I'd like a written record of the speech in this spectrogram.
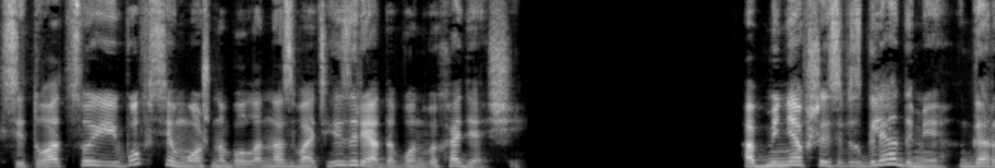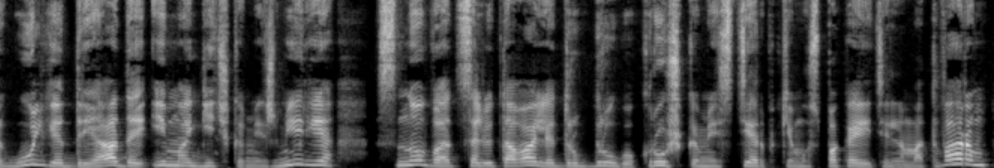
ситуацию и вовсе можно было назвать из ряда вон выходящей. Обменявшись взглядами, Горгулья, Дриада и магичка Межмирья снова отсалютовали друг другу кружками с терпким успокоительным отваром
